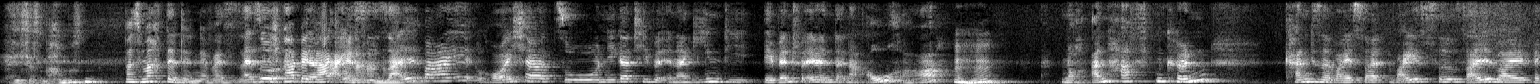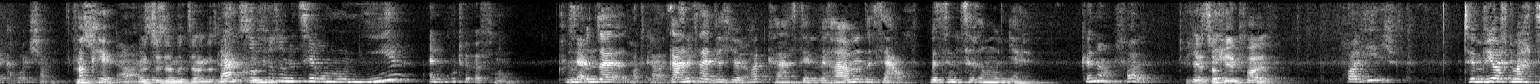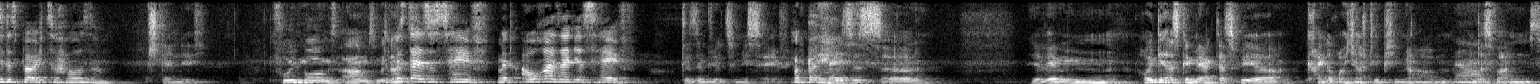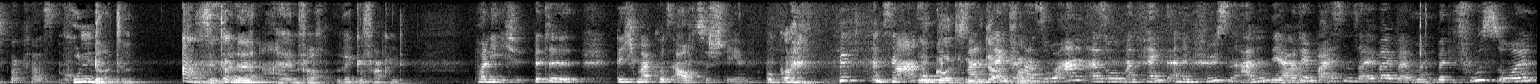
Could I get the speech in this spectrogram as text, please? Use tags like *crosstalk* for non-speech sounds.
Hätte ich das machen müssen? Was macht der denn, der weiße Salbei? Also ich habe ja der gar keine weiße Ahnung. Salbei räuchert so negative Energien, die eventuell in deiner Aura Mhm. noch anhaften können, kann dieser weiße, weiße Salbei wegräuchern. Willst, Okay. Ja, willst also du damit sagen, dass Gerade so für so eine Zeremonie eine gute Öffnung. Das ja unser Podcast, ganzheitlicher Zeremonie, Podcast, den wir haben, ist ja auch ein bisschen zeremoniell. Genau, voll. Jetzt auf jeden Fall. Polly, ich Tim, wie oft macht sie das bei euch zu Hause? Ständig. Früh morgens, abends, Du mittags. bist also safe. Mit Aura seid ihr safe. Da sind wir ziemlich safe. Ja. Okay. Das ist, äh, ja, wir haben heute erst gemerkt, dass wir keine Räucherstäbchen mehr haben. Ja. Und das waren super krass. Hunderte. Ah. Die sind alle einfach weggefackelt. Polly, ich bitte dich mal kurz aufzustehen. Oh Gott. Und zwar, Oh Gott, das ist ein man guter fängt Anfang. immer so an, also man fängt an den Füßen an Ja. mit dem weißen Salbei, weil man über die Fußsohlen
